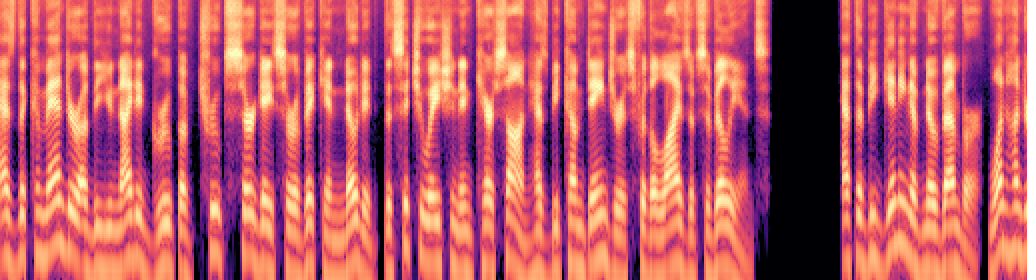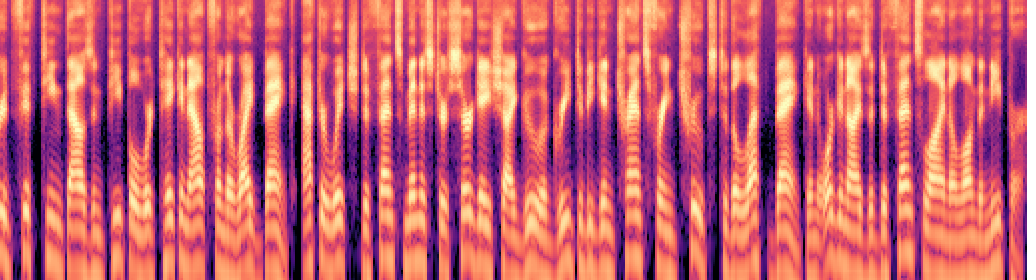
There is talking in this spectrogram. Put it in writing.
As the commander of the United Group of Troops Sergei Surovikin noted, the situation in Kherson has become dangerous for the lives of civilians. At the beginning of November, 115,000 people were taken out from the right bank, after which Defense Minister Sergei Shoigu agreed to begin transferring troops to the left bank and organize a defense line along the Dnieper.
